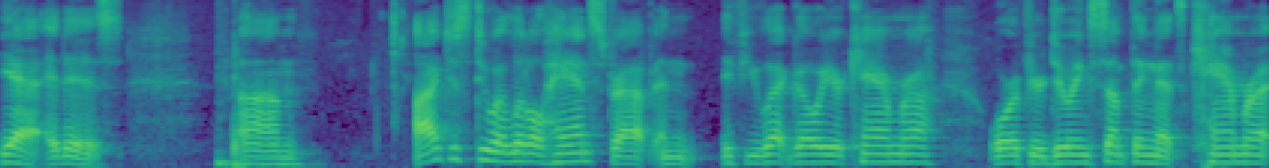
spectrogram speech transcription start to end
Yeah, it is. Um, I just do a little hand strap, and if you let go of your camera, or if you're doing something that's camera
